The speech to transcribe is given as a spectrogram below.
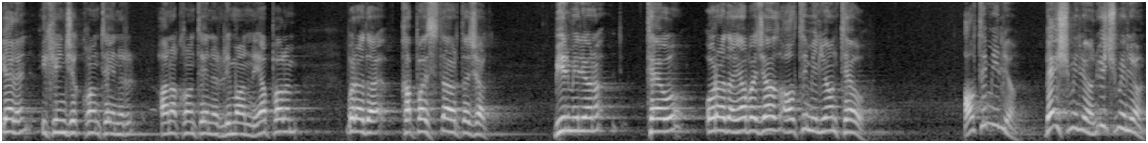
Gelin ikinci konteyner, ana konteyner limanını yapalım. Burada kapasite artacak. 1 milyon TEO, orada yapacağız 6 milyon TEO. 6 milyon, 5 milyon, 3 milyon.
